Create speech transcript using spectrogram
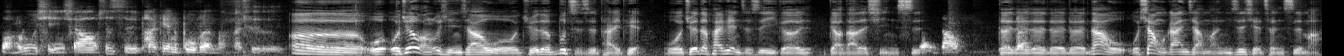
网络行销是指拍片的部分吗？还是？呃，我我觉得网络行销，我觉得不只是拍片，我觉得拍片只是一个表达的形式。对对对对对，那我我像我刚才讲嘛，你是写城市嘛？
